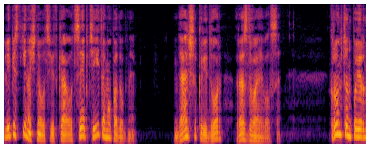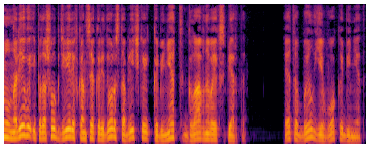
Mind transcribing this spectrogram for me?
лепестки ночного цветка оцепти и тому подобное. Дальше коридор раздваивался. Кромптон повернул налево и подошел к двери в конце коридора с табличкой «Кабинет главного эксперта». Это был его кабинет,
